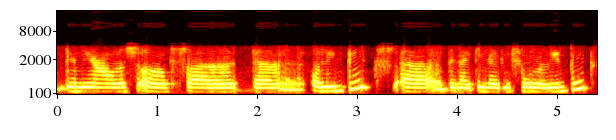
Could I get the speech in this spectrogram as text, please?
the murals of uh, the Olympics, uh, the 1984 Olympics.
